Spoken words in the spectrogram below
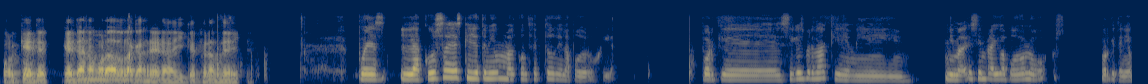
¿por qué te, qué te ha enamorado la carrera y qué esperas de ella? Pues la cosa es que yo tenía un mal concepto de la podología. Porque sí que es verdad que mi, madre siempre ha ido a podólogos porque tenía,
